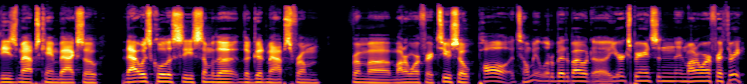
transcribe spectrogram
These maps came back, so that was cool to see some of the the good maps from from uh, Modern Warfare 2. So, Paul, tell me a little bit about uh, your experience in, in Modern Warfare 3.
